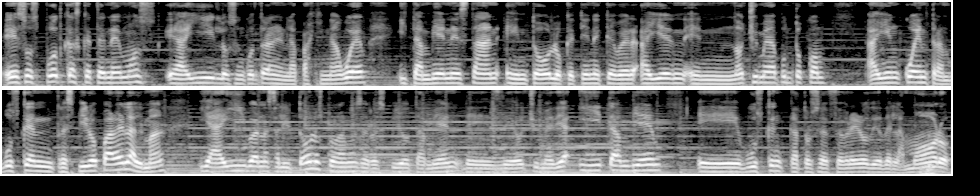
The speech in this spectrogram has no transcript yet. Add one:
esos podcasts que tenemos, ahí los encuentran en la página web y también están en todo lo que tiene que ver ahí en, en Ahí encuentran, busquen Respiro para el Alma y ahí van a salir todos los programas de Respiro también desde ocho y media y también eh, busquen 14 de febrero, Día del Amor,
